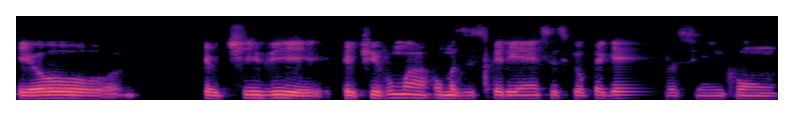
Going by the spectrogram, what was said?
Eu eu tive eu tive uma, umas experiências que eu peguei assim com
